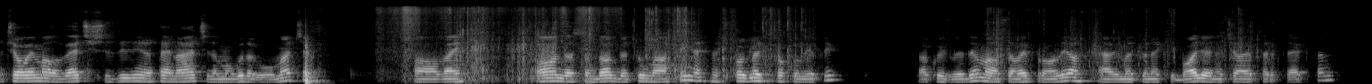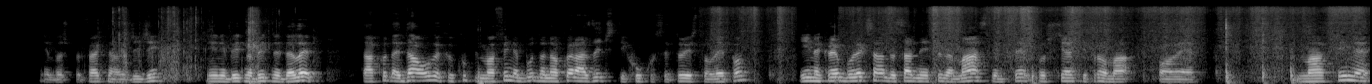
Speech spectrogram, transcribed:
Znači ovo je malo veći 60 na taj način da mogu da ga umačem. Ovaj. Onda sam dobio tu mafine, znači pogledajte kako lijepi. Tako izgledaju, malo se ovaj prolio. Evo ima tu neki bolje, znači ovaj je perfektan. Nije baš perfektan, ali GG. Nije ni bitno, bitno je da je lep. Tako da je da uvek kad kupim mafine budu onako različitih ukusa, to je isto lepo. I na kraju burek samo da sad neću da mastim se, pošto ću jesti prvo ove mafine,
